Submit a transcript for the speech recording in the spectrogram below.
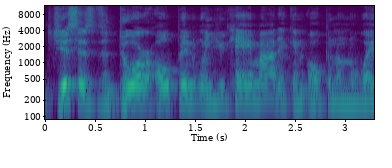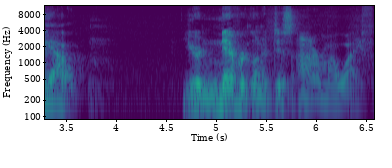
Just as the door opened when you came out, it can open on the way out. You're never going to dishonor my wife.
